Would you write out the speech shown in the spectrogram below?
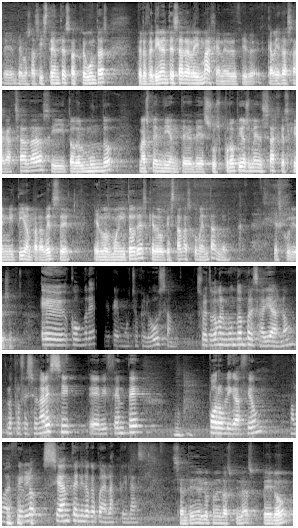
de los asistentes, las preguntas, pero efectivamente esa era la imagen, es decir, cabezas agachadas y todo el mundo más pendiente de sus propios mensajes que emitían para verse en los monitores que de lo que estabas comentando. Es curioso. Eh, Congreso, que hay muchos que lo usan, sobre todo en el mundo empresarial, ¿no? Los profesionales sí, eh, Vicente, por obligación, vamos a decirlo, se han tenido que poner las pilas. Se han tenido que poner las pilas, pero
